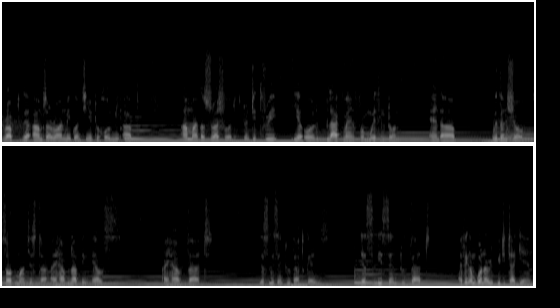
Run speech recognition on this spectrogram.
wrapped their arms around me continue to hold me up. I'm Marcus Rashford, 23 year old black man from Withington and uh, Wythenshawe, South Manchester. I have nothing else. I have that. Just listen to that, guys. Just listen to that. I think I'm gonna repeat it again.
